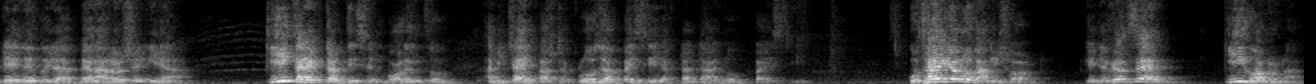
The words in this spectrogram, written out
প্লেনে কইরা বেনারসে নিয়া কি ক্যারেক্টার দিছেন বলেন তো? আমি চাই পাঁচটা ক্লোজ আপ পাইছি, একটা ডায়লগ পাইছি। কোথায় গেল বাকি শট কেটে ফেলছেন? কি ঘটনা?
